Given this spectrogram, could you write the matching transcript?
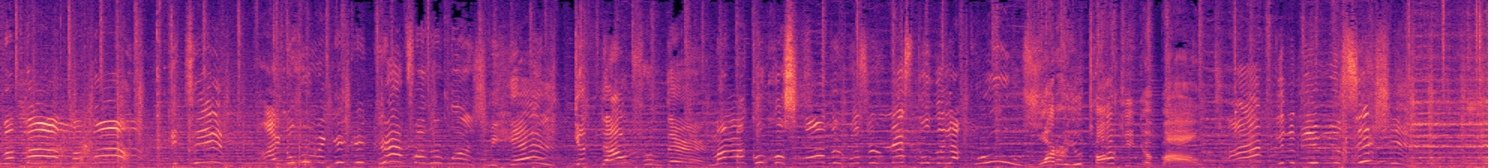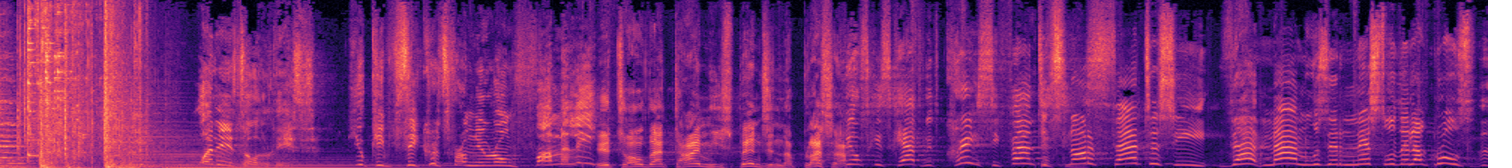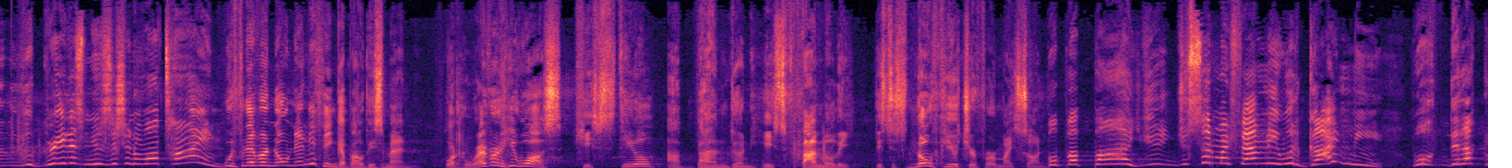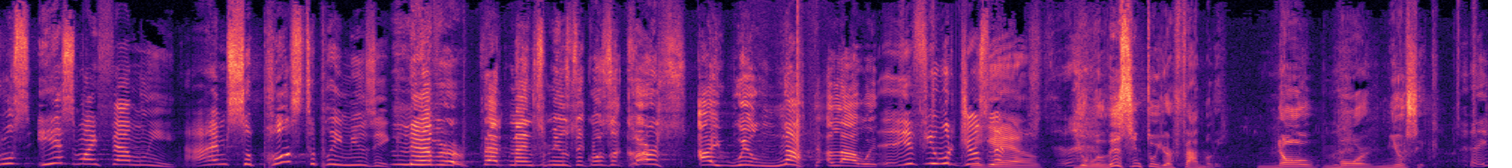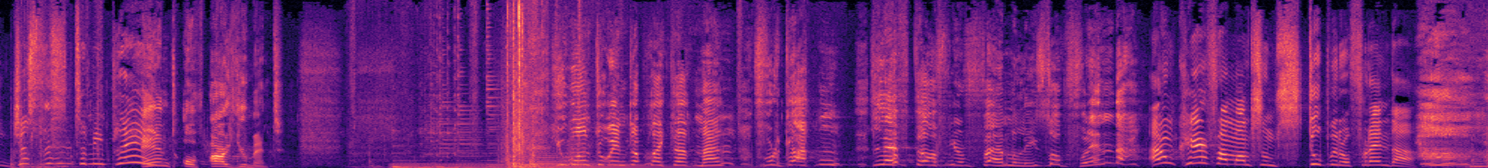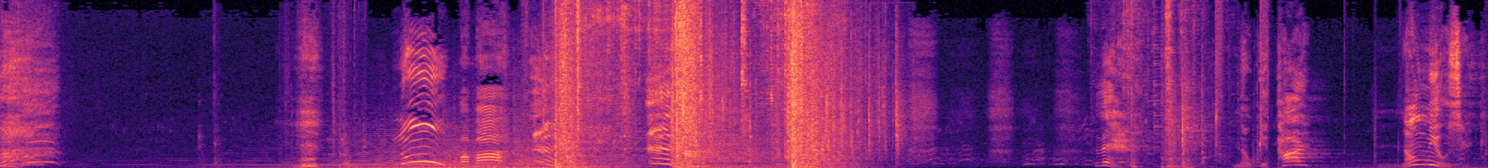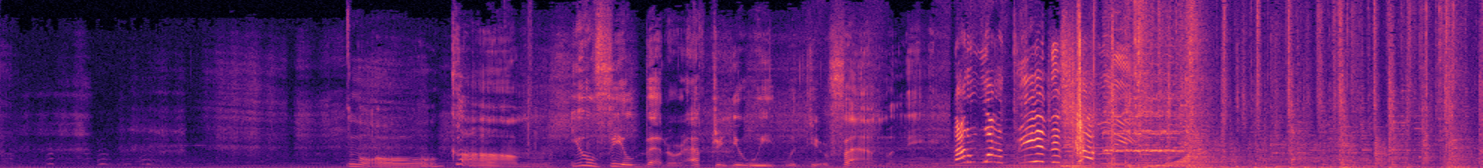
Papa, Papa, it's him. I know who my great great grandfather was. Miguel, get down from there! Mama Coco's father was Ernesto de la Cruz. What are you talking about? I'm gonna be a musician. What is all this? You keep secrets from your own family? It's all that time he spends in the plaza. Fills his head with crazy fantasies. It's not a fantasy. That man was Ernesto de la Cruz, the, the greatest musician of all time. We've never known anything about this man. But whoever he was, he still abandoned his family. This is no future for my son. But Papa, you, you said my family would guide me. Well, De La Cruz is my family. I'm supposed to play music. Never! That man's music was a curse! I will not allow it! If you would just Miguel. You will listen to your family. No more music. uh, just listen to me play. End of argument. You want to end up like that man? Forgotten? Left off your family's ofrenda? I don't care if I'm on some stupid ofrenda. no! Mama! There. No guitar, no music. Oh, come. You'll feel better after you eat with your family. I don't want to be in this family!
